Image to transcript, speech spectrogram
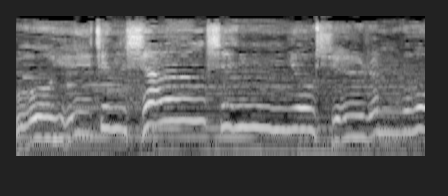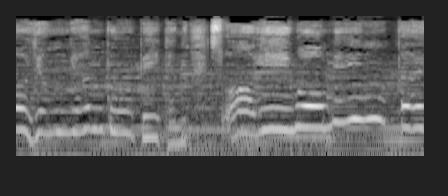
我已经相信有些人我永远不必等，所以我明白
